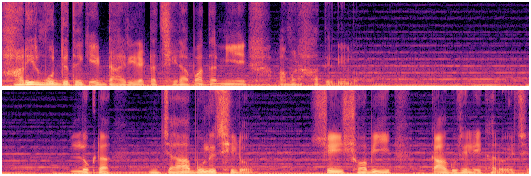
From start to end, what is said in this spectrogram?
হাড়ির মধ্যে থেকে ডায়েরির একটা ছেঁড়া পাতা নিয়ে আমার হাতে দিল। লোকটা যা বলেছিল সেই সবই কাগজে লেখা রয়েছে।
